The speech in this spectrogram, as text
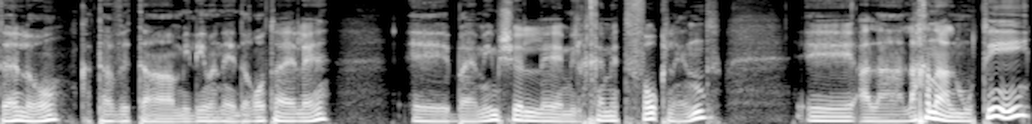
קוסטלו כתב את המילים הנהדרות האלה אה, בימים של אה, מלחמת פוקלנד. אה, על הלחן האלמותי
